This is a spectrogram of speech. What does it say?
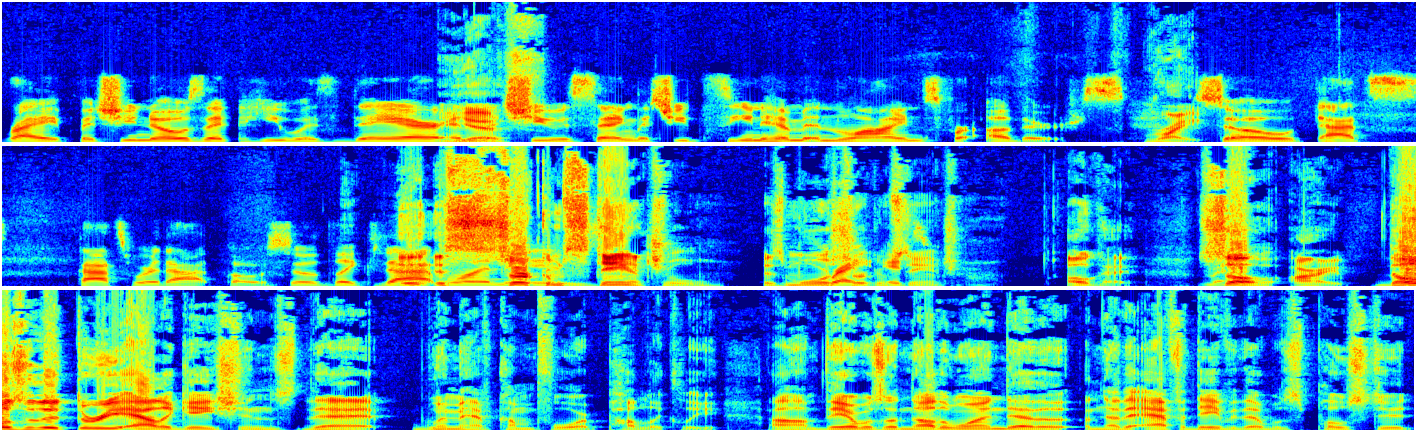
Right, but she knows that he was there and Yes. that she was saying that she'd seen him in lines for others. Right. So that's that's where that goes. So like that It- it's one is- circumstantial. It's more Right, circumstantial. okay. So, all right. Those are the three allegations that women have come forward publicly. Um, there was another one that uh, another affidavit that was posted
